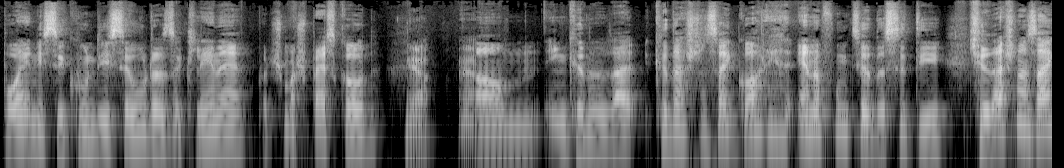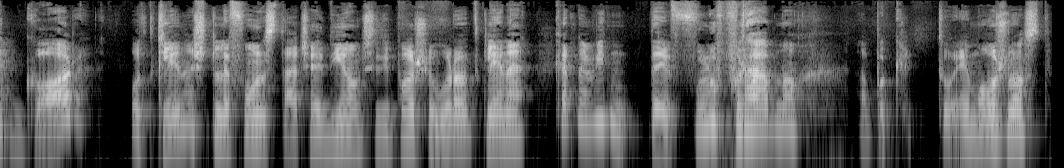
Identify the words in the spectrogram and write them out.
po eni sekundi se ura zaklene, pač imaš peskod. ja, ja. Um, in ko da- ko daš nazaj gor, je ena funkcija, da se ti, če daš nazaj gor, odkleneš telefon, stača edijom, se ti pol še ura odklene, kar ne vidim, da je ful uporabno, ampak to je možnost.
